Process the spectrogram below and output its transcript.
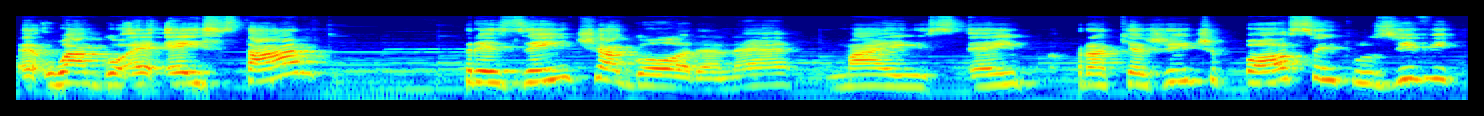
É, o é, é estar presente agora, né? Mas é para que a gente possa, inclusive,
